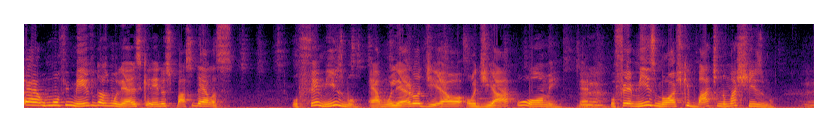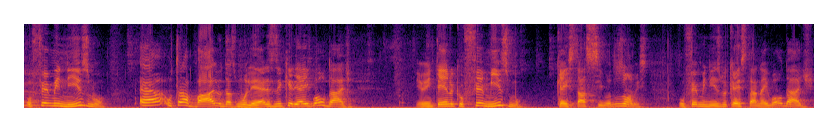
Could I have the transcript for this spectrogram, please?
é o movimento das mulheres querendo o espaço delas. O feminismo é a mulher odiar, é odiar o homem. Né? É. O feminismo eu acho que bate no machismo. É. O feminismo é o trabalho das mulheres de querer a igualdade. Eu entendo que o feminismo quer estar acima dos homens. O feminismo quer estar na igualdade.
